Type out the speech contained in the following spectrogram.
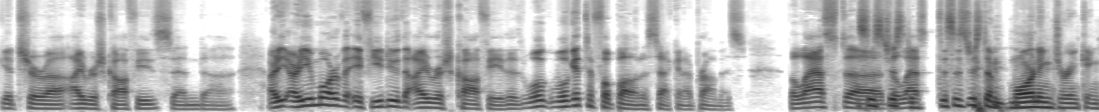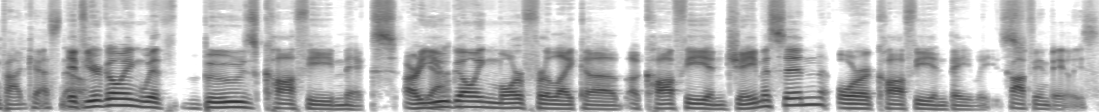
Get your uh, Irish coffees. And uh, are you are you more of a, if you do the Irish coffee? The, we'll we'll get to football in a second. I promise. The last uh, This is just the last a, this is just a morning drinking podcast now. If you're going with booze coffee mix, are Yeah. you going more for like a, a coffee and Jameson or a coffee and Bailey's? coffee and Bailey's,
